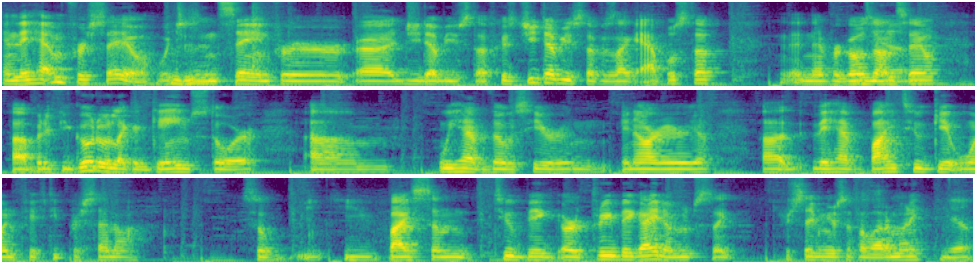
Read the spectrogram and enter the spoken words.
and they have them for sale which is insane for uh, gw stuff because gw stuff is like apple stuff it never goes on sale uh, but if you go to like a game store um, we have those here in, in our area uh, they have buy two get one 50% off so you, buy some two big or three big items like you're saving yourself a lot of money Yep.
